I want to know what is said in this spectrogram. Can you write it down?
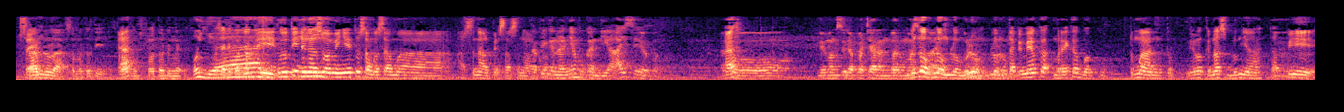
Salam dulu lah sama Tuti. Hah? Foto denger. Oh iya. Bisa dipoto Tuti, Tuti dengan suaminya itu sama-sama Arsenal, fans Arsenal. Tapi kenalnya bukan di ICE ya pak? Hah? Memang sudah pacaran baru masuk belum, ICE? belum, belum, belum, belum. Tapi mereka mereka baku teman, te- memang kenal sebelumnya, tapi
